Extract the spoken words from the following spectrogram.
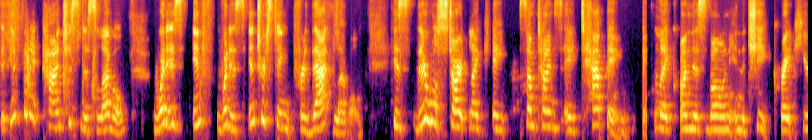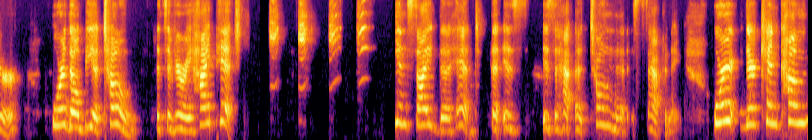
the infinite consciousness level what is what is interesting for that level is there will start like a sometimes a tapping like on this bone in the cheek right here or there'll be a tone it's a very high pitch inside the head that is is a, a tone that is happening or there can come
